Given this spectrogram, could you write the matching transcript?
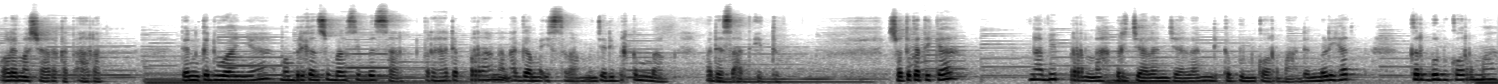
oleh masyarakat Arab. Dan keduanya memberikan sumbangsi besar terhadap peranan agama Islam menjadi berkembang pada saat itu. Suatu ketika Nabi pernah berjalan-jalan di kebun korma dan melihat kebun korma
